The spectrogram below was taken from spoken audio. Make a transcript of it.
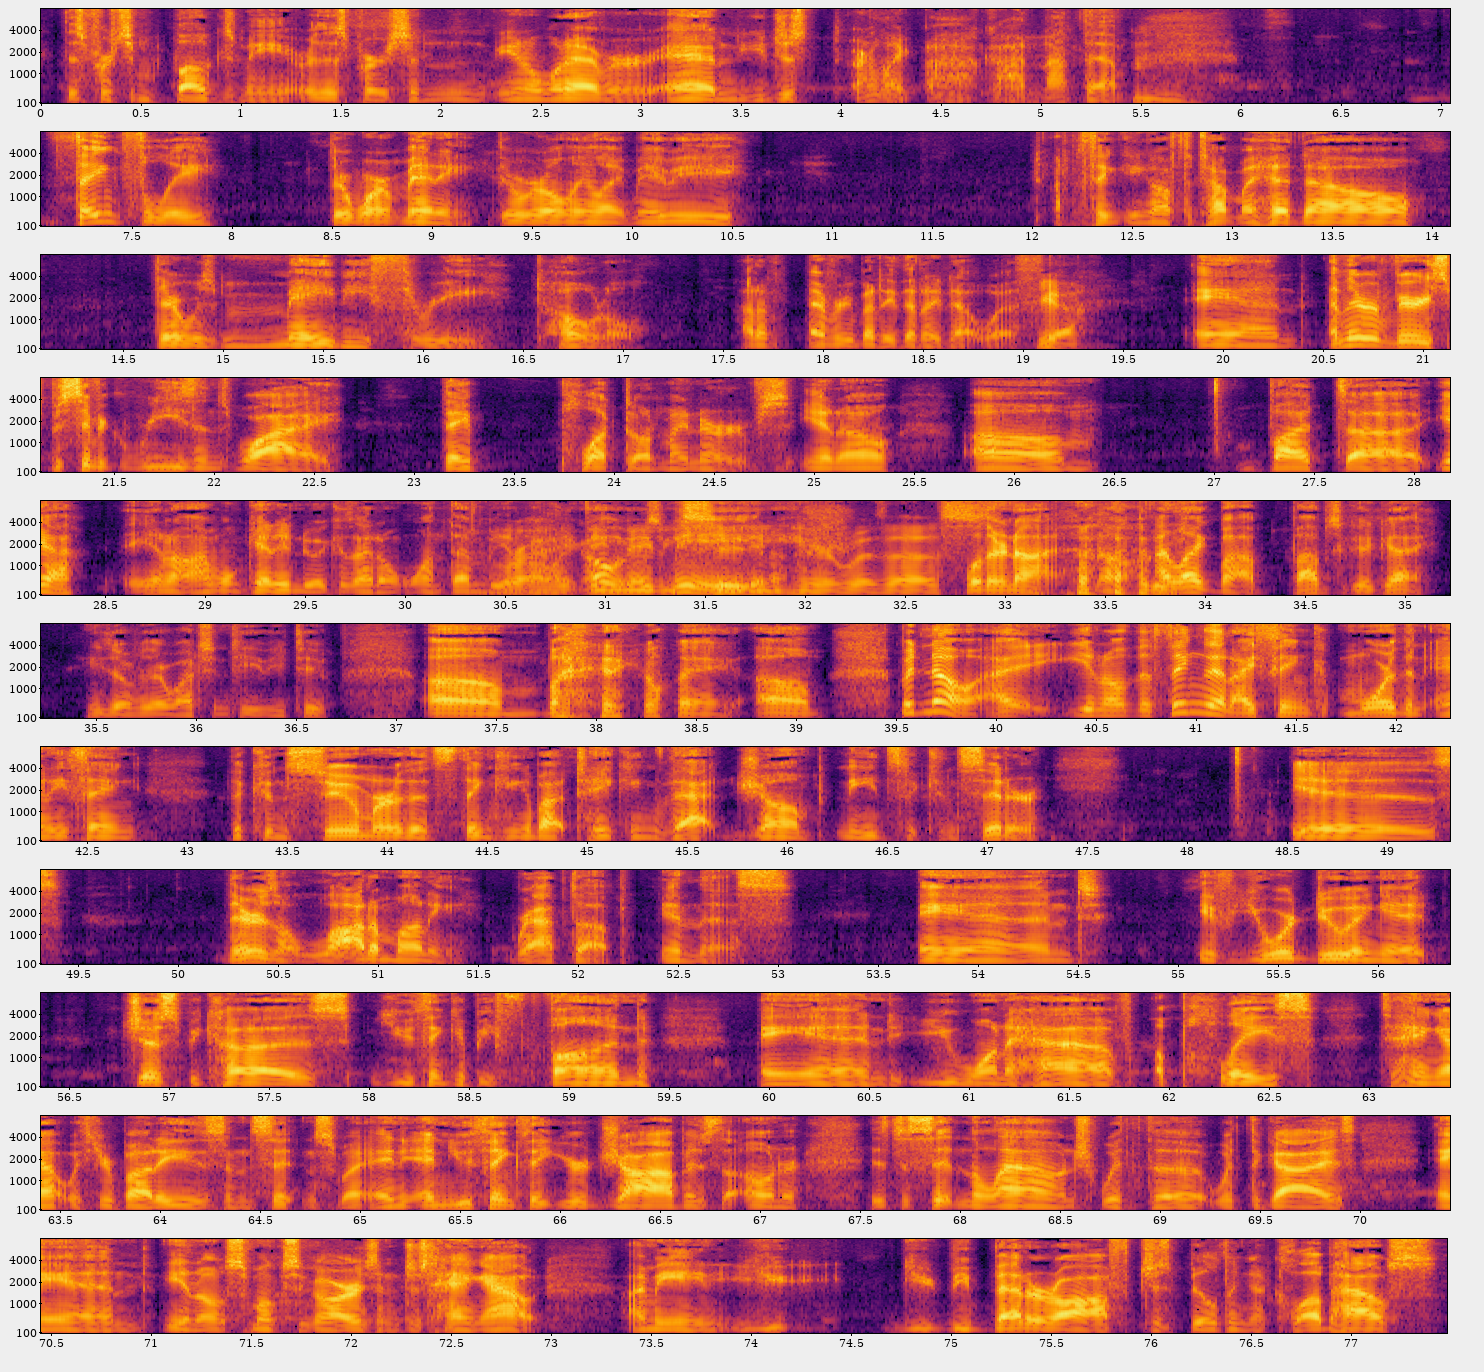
this person bugs me or this person, you know, whatever, and you just are like, oh God, not them thankfully, there weren't many. There were only like maybe I'm thinking off the top of my head now. There was maybe three total out of everybody that I dealt with, Yeah. and and there are very specific reasons why they plucked on my nerves, you know. Um, but uh, yeah, you know, I won't get into it because I don't want them being right. like, they oh, it may be me. sitting you know? here with us. Well, they're not. No, I like Bob. Bob's a good guy. He's over there watching TV too. Um, but anyway, um, but no, I, you know, the thing that I think more than anything, the consumer that's thinking about taking that jump needs to consider is there's a lot of money wrapped up in this. And if you're doing it just because you think it'd be fun and you want to have a place to hang out with your buddies and sit and smoke and, and you think that your job as the owner is to sit in the lounge with the with the guys and you know smoke cigars and just hang out i mean you you'd be better off just building a clubhouse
